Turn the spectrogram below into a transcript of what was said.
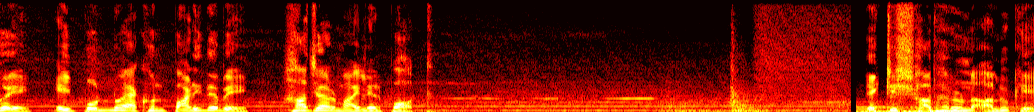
হয়ে এই পণ্য এখন পাড়ি দেবে হাজার মাইলের পথ। একটি সাধারণ আলুকে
